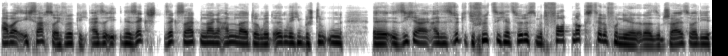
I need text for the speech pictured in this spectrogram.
Aber ich sag's euch wirklich, also eine sechs, sechs Seiten lange Anleitung mit irgendwelchen bestimmten äh, Sicherheit, also es ist wirklich, du fühlst dich, als würdest du mit Fort Knox telefonieren oder so ein Scheiß, weil die,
